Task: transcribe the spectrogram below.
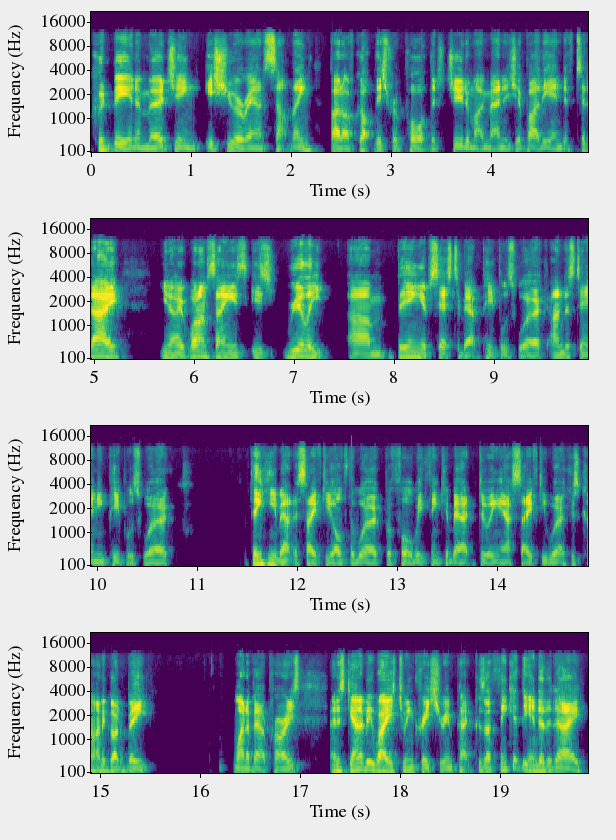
could be an emerging issue around something, but I've got this report that's due to my manager by the end of today. You know, what I'm saying is is really um, being obsessed about people's work, understanding people's work, thinking about the safety of the work before we think about doing our safety work has kind of got to be one of our priorities. And it's going to be ways to increase your impact because I think at the end of the day,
